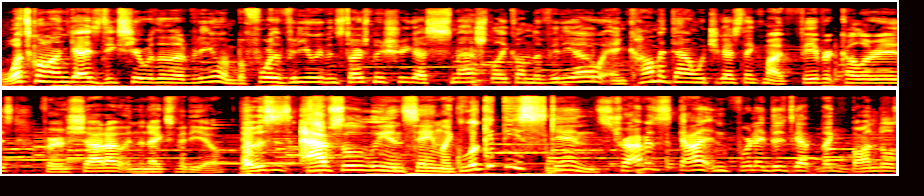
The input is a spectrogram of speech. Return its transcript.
What's going on guys, Deaks here with another video, and before the video even starts, make sure you guys smash like on the video, and comment down what you guys think my favorite color is for a shout out in the next video. Yo, this is absolutely insane, like look at these skins, Travis Scott and Fortnite has got like bundles,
